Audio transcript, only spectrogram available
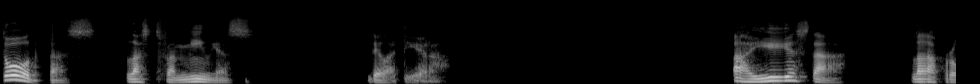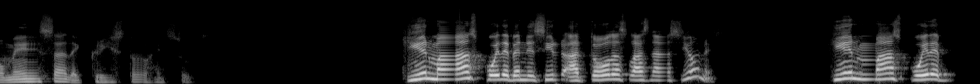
todas las familias de la tierra. Ahí está la promesa de Cristo Jesús. ¿Quién más puede bendecir a todas las naciones? ¿Quién más puede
